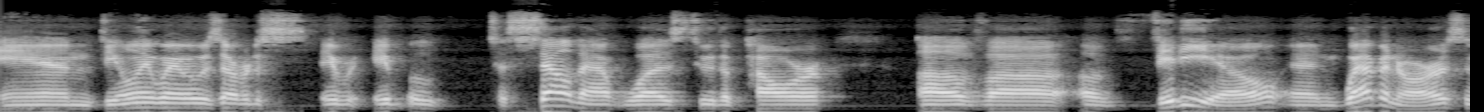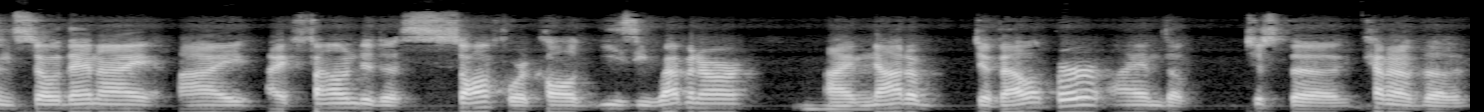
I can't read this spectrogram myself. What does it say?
and the only way I was ever to, able to sell that was through the power of, uh, of video and webinars. And so then I, I, I founded a software called Easy Webinar. Mm-hmm. I'm not a developer. I am the just the kind of the,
